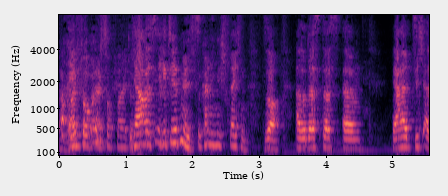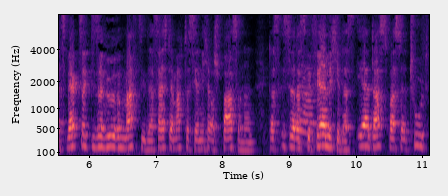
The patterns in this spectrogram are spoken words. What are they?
Und- doch einfach weiter. Ja, aber das irritiert mich, so kann ich nicht sprechen. So, also dass, dass ähm, er halt sich als Werkzeug dieser höheren Macht sieht. Das heißt, er macht das ja nicht aus Spaß, sondern das ist ja das Ja. Gefährliche, dass er das, was er tut,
